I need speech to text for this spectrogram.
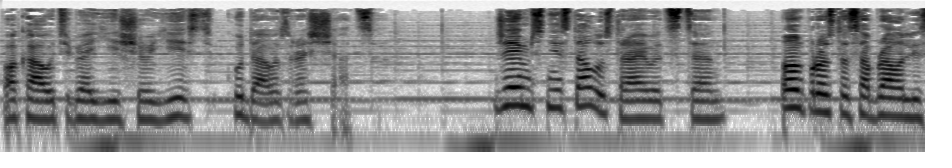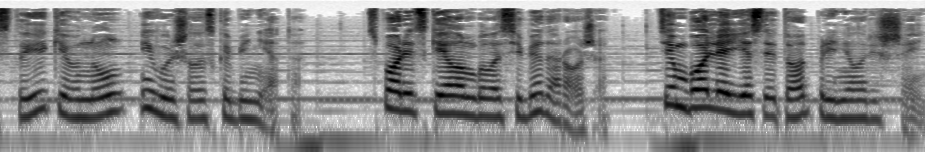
пока у тебя еще есть куда возвращаться». Джеймс не стал устраивать сцен. Он просто собрал листы, кивнул и вышел из кабинета. Спорить с Келлом было себе дороже. Тем более, если тот принял решение.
